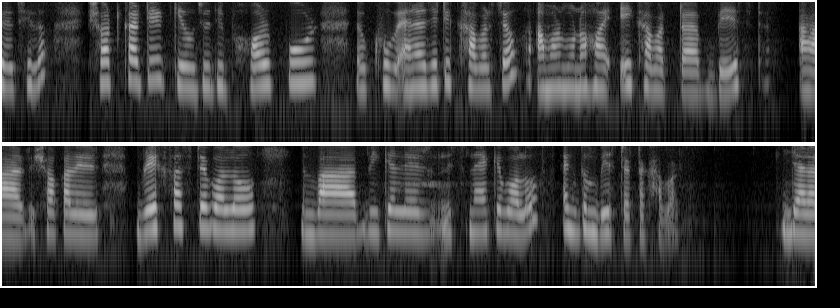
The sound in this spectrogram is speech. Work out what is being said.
হয়েছিল। শর্টকাটে কেউ যদি ভরপুর, খুব এনার্জেটিক খাবার চাও, আমার মনে হয় এই খাবারটা বেস্ট আর সকালের ব্রেকফাস্টে বলো বা বিকেলের স্ন্যাকে বলো, একদম বেস্ট একটা খাবার। যারা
